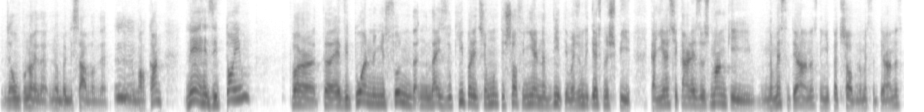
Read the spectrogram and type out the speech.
dhe unë punoj dhe në për disa vende edhe në Ballkan, ne hezitojmë për të evituar ndonjë sulm ndaj zukiperit që mund t'i shohë një herë në ditë, imagjino t'i kesh në shpi. Ka njerëz që kanë rhesus monkey në mes të Tiranës, në një pet shop në mes të Tiranës,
